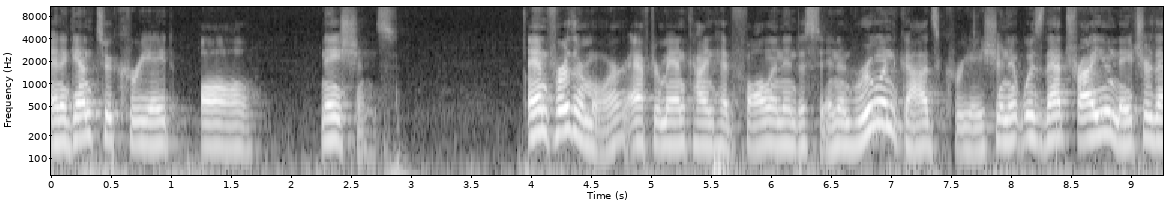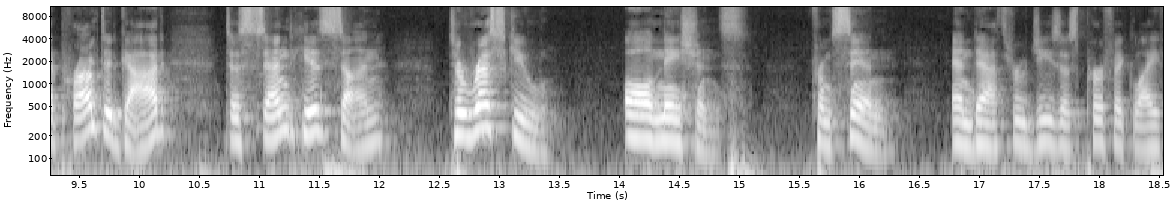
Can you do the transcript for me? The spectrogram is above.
And again, to create all nations. And furthermore, after mankind had fallen into sin and ruined God's creation, it was that triune nature that prompted God to send his Son to rescue all nations from sin and death through Jesus' perfect life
